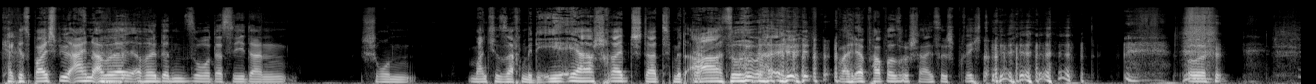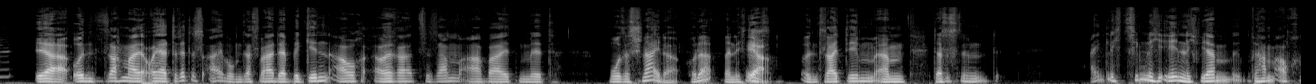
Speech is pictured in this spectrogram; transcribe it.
keckes Beispiel ein, aber, aber dann so, dass sie dann schon manche Sachen mit ER schreibt statt mit A, so, weil, weil der Papa so scheiße spricht. Ja, und sag mal, euer drittes Album, das war der Beginn auch eurer Zusammenarbeit mit Moses Schneider, oder? Wenn ich das. Ja. Und seitdem, ähm, das ist ein, eigentlich ziemlich ähnlich. Wir haben, wir haben auch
